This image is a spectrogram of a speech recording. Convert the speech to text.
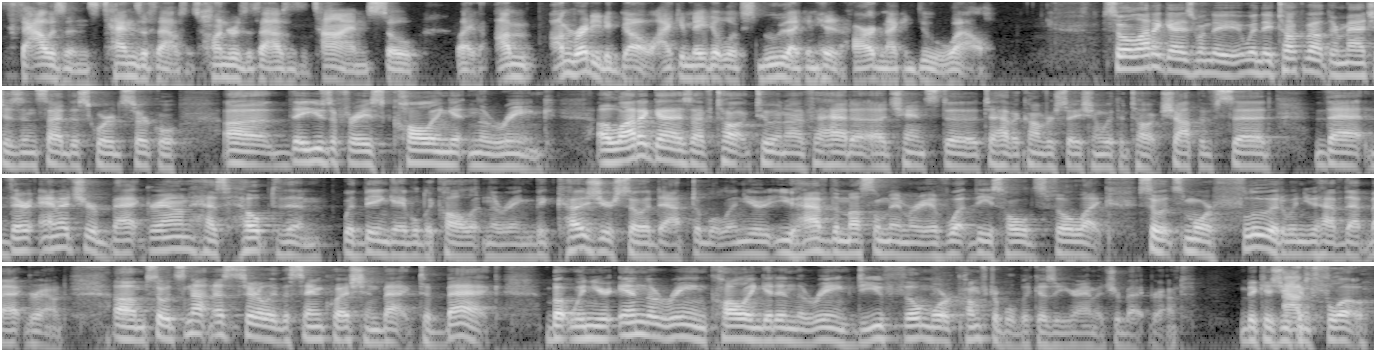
thousands, tens of thousands, hundreds of thousands of times. So like I'm I'm ready to go. I can make it look smooth, I can hit it hard and I can do it well. So a lot of guys when they when they talk about their matches inside the squared circle, uh, they use a phrase calling it in the ring a lot of guys I've talked to and I've had a, a, chance to, to have a conversation with and talk shop have said that their amateur background has helped them with being able to call it in the ring because you're so adaptable and you're you have the muscle memory of what these holds feel like. So it's more fluid when you have that background. Um, so it's not necessarily the same question back to back, but when you're in the ring calling it in the ring, do you feel more comfortable because of your amateur background? Because you Absolutely. can flow.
